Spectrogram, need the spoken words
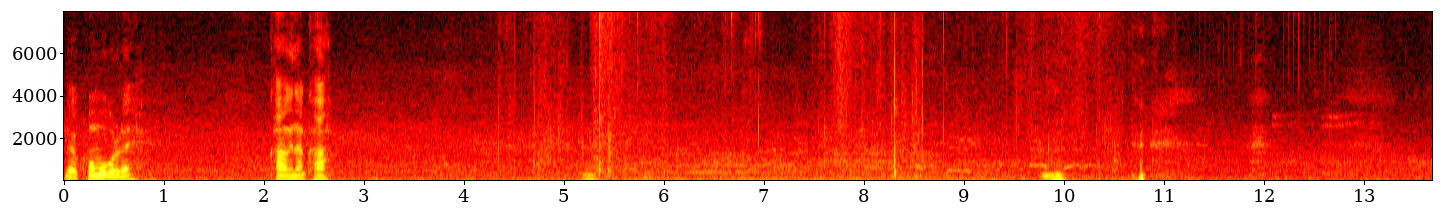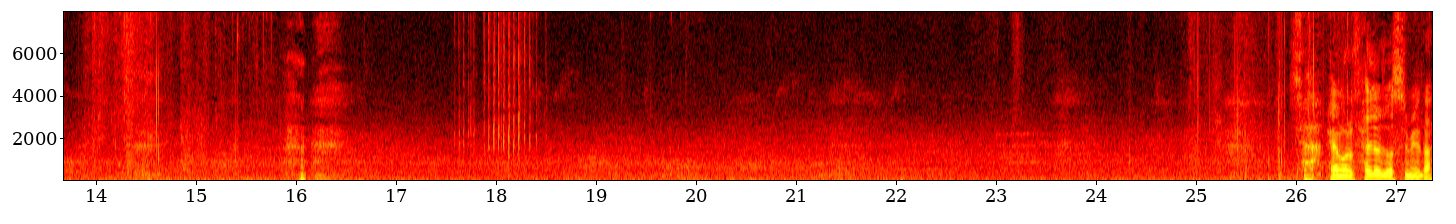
내가 구워 먹을래. 가, 그냥 가. 음. 자, 뱀을 살려줬습니다.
